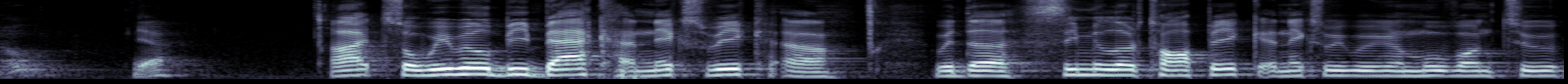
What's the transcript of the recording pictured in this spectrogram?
nope. Yeah. All right, so we will be back uh, next week uh, with a similar topic. And next week we're gonna move on to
